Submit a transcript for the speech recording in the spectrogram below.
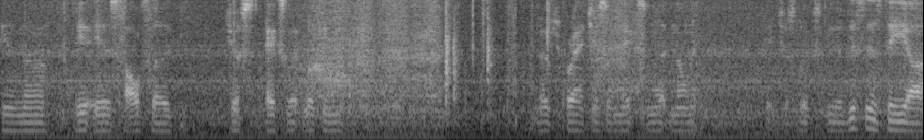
And uh, it is also just excellent looking. No scratches or nicks or nothing on it. It just looks good. This is the uh,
